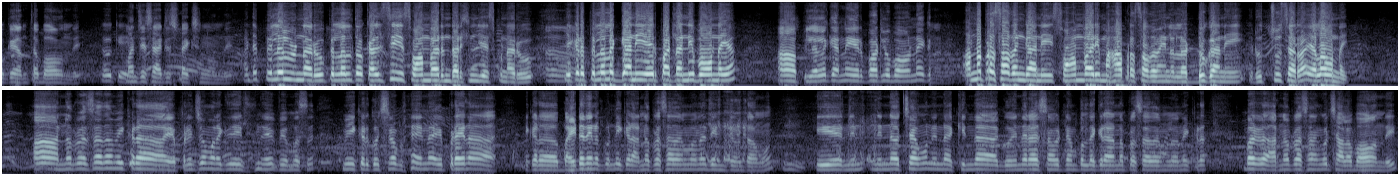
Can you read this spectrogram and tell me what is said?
ఓకే అంతా బాగుంది. మంచి సాటిస్ఫాక్షన్ ఉంది. అంటే పిల్లలు ఉన్నారు. పిల్లలతో కలిసి స్వామివారిని దర్శనం చేసుకున్నారు. ఇక్కడ పిల్లలకు కానీ ఏర్పాట్లు అన్ని బాగున్నాయా? పిల్లలకి అన్ని ఏర్పాట్లు బాగున్నాయి. అన్నప్రసాదం కానీ స్వామివారి మహాప్రసాదమైన లడ్డు కానీ రుచి చూసారా? ఎలా ఉన్నాయి? ఆ అన్నప్రసాదం ఇక్కడ ఎప్పటి నుంచో మనకి తెలిసిందే ఫేమస్. మీ ఇక్కడికి వచ్చినప్పుడైనా ఎప్పుడైనా ఇక్కడ బయట తినకుండా ఇక్కడ అన్నప్రసాదంలోనే తింటుంటాము. ఈ నిన్- నిన్న వచ్చాము నిన్న కింద గోవిందరాజ స్వామి టెంపుల్ దగ్గర అన్నప్రసాదంలోనే ఇక్కడ. బట్ అన్నప్రసాదం కూడా చాలా బాగుంది.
